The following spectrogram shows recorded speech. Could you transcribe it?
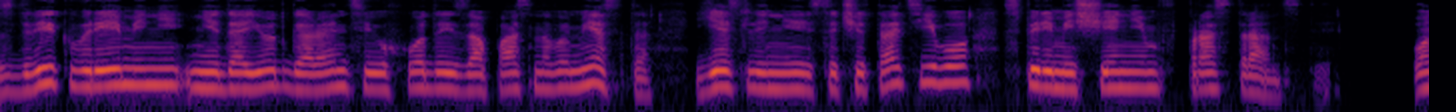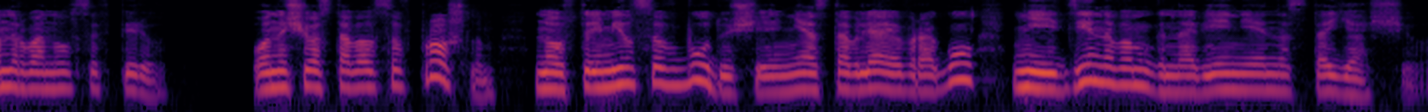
Сдвиг времени не дает гарантии ухода из опасного места, если не сочетать его с перемещением в пространстве. Он рванулся вперед. Он еще оставался в прошлом, но устремился в будущее, не оставляя врагу ни единого мгновения настоящего.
